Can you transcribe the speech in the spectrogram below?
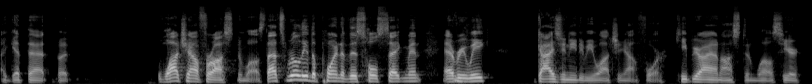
I get that but watch out for austin wells. That's really the point of this whole segment every mm. week guys you need to be watching out for. Keep your eye on Austin Wells here.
